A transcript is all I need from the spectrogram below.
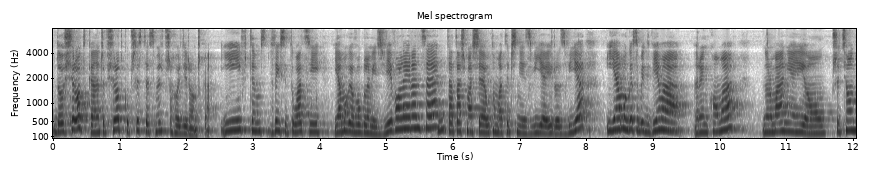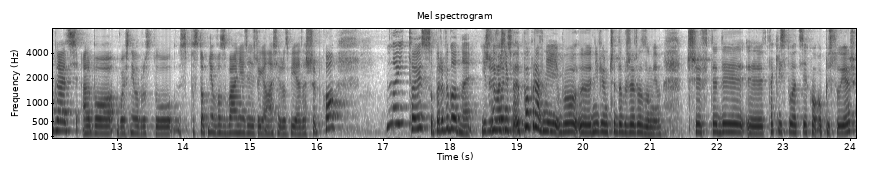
do środka, znaczy w środku przez tę smycz przechodzi rączka. I w, tym, w tej sytuacji ja mogę w ogóle mieć dwie wolne ręce, ta taśma się automatycznie zwija i rozwija i ja mogę sobie dwiema rękoma normalnie ją przyciągać albo właśnie po prostu stopniowo zwalniać, jeżeli ona się rozwija za szybko. No i to jest super wygodne. Jeżeli No właśnie, chodzi- p- poprawnie, bo y, nie wiem, czy dobrze rozumiem. Czy wtedy y, w takiej sytuacji, jaką opisujesz,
